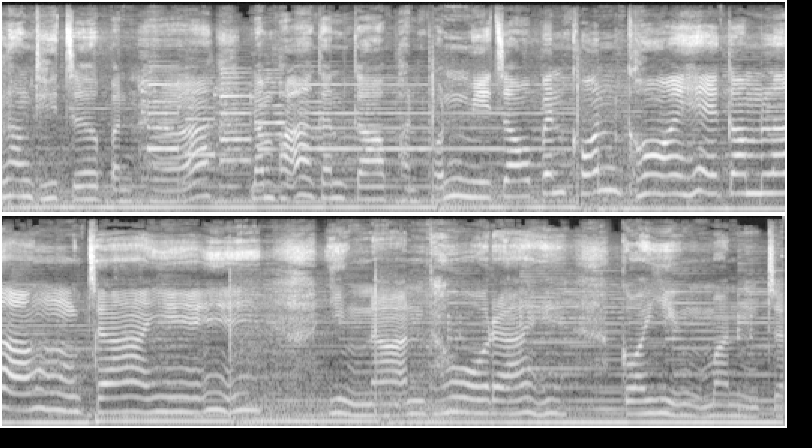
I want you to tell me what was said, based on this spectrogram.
ครั้งที่เจอปัญหานำพากันก้าวผ่านพ้นมีเจ้าเป็นคนคอยให้กำลังใจ ยิ่งนานเท่าไร ก็ยิ่งมั่นใจ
